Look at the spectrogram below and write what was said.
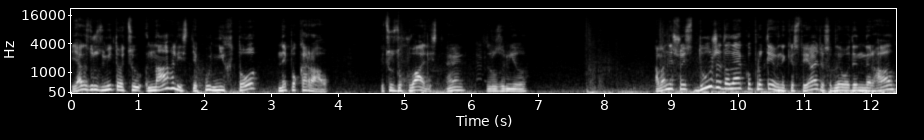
Як зрозуміти оцю наглість, яку ніхто не покарав? Оцю зухвалість, е? Зрозуміло. А в мене щось дуже далеко противники стоять, особливо один нергал.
